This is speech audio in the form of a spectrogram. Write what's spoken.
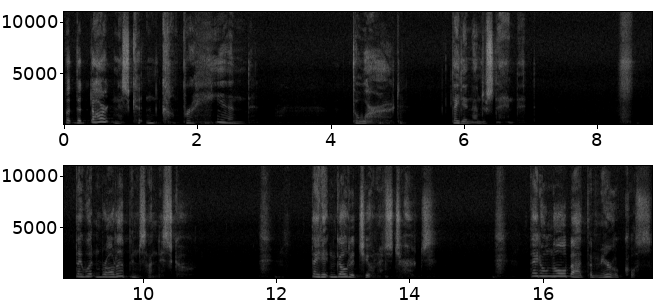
But the darkness couldn't comprehend the Word. They didn't understand it. They wasn't brought up in Sunday school. They didn't go to children's church. They don't know about the miracles,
